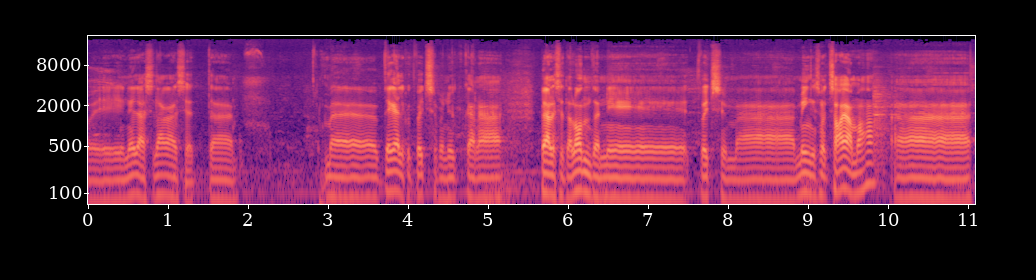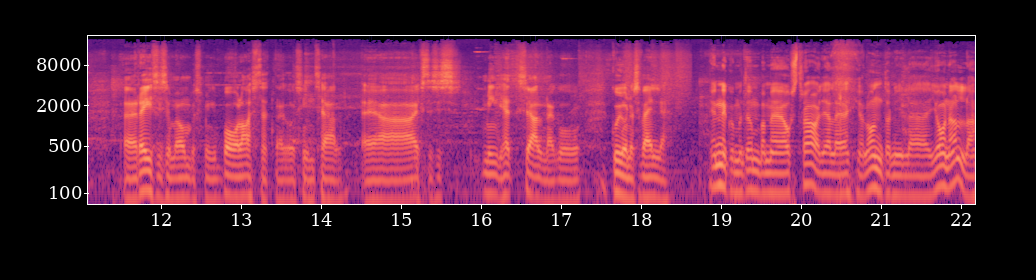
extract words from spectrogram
või nii edasi-tagasi, et äh, me tegelikult võtsime niisugune peale seda Londonit võtsime mingis mõttes aja maha äh,, reisisime umbes mingi pool aastat nagu siin-seal ja eks ta siis mingi hetk seal nagu kujunes välja enne kui me tõmbame Austraaliale ja Londonile joone alla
